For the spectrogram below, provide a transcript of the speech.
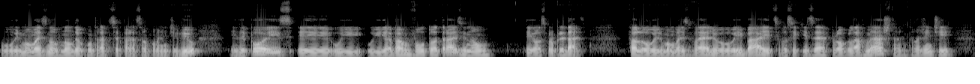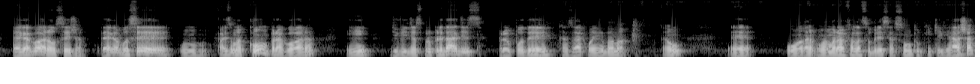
o, o, irmão mais novo não deu o contrato de separação como a gente viu, e depois e, o, o Yabam voltou atrás e não deu as propriedades. Falou o irmão mais velho, Ibai, se você quiser, ploglar measta. Então a gente pega agora, ou seja, pega você, um, faz uma compra agora e divide as propriedades para eu poder casar com a Yabamá. Então, é, o, o Amara vai falar sobre esse assunto, o que, que ele acha.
